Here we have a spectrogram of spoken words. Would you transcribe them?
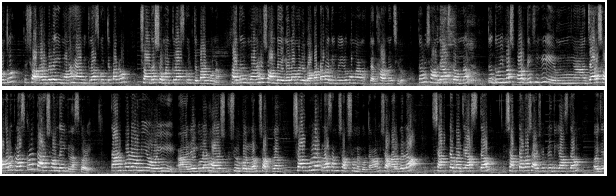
নতুন, তো সকালবেলায় মনে হয় আমি ক্লাস করতে পারব, সন্ধ্যার সময় ক্লাস করতে পারব না। হয়তো মনে হয় সন্ধ্যায় গেলে আমার বকা টাকা দিবে, এরকম একটা ধারণা ছিল। তো আমি সন্ধ্যায় আসতাম না। তো দুই মাস পর দেখি কি যারা সকালে ক্লাস করে, তারা সন্ধ্যায় ক্লাস করে। তারপরে আমি ওই রেগুলার হওয়া শুরু করলাম। সব ক্লাস সবগুলো ক্লাস আমি সবসময় করতাম। আমি সকালবেলা সাতটা বাজে আসতাম, সাতটা বা সাড়ে সাতটার দিকে আসতাম। ওই যে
